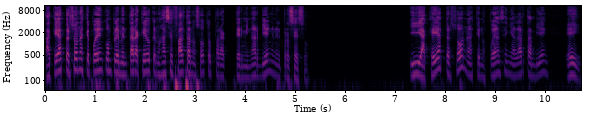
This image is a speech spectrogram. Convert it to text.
Aquellas personas que pueden complementar aquello que nos hace falta a nosotros para terminar bien en el proceso. Y aquellas personas que nos puedan señalar también, hey,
